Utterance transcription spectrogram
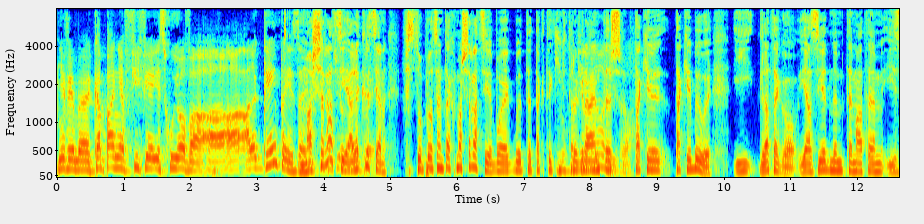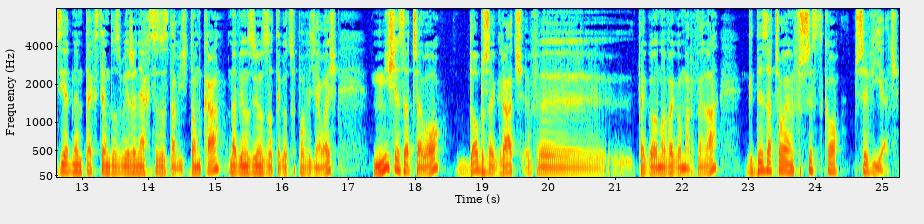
nie wiem, e, kampania w FIFA jest chujowa, a, a, ale gameplay jest Masz zajebisty. Rację, ale. Krystian, w 100% masz rację, bo jakby te taktyki, to które grałem też to. takie, takie były. I dlatego ja z jednym tematem i z jednym tekstem do zmierzenia chcę zostawić Tomka, nawiązując do tego, co powiedziałeś. Mi się zaczęło dobrze grać w tego nowego Marvela, gdy zacząłem wszystko przewijać.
